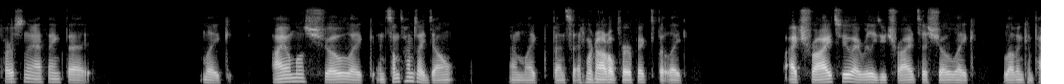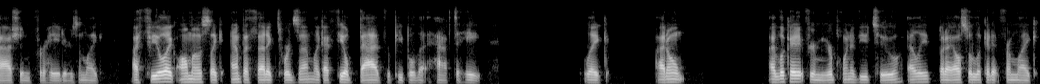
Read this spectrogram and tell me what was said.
personally, I think that like I almost show like, and sometimes I don't. And like Ben said, we're not all perfect, but like I try to, I really do try to show like love and compassion for haters, and like I feel like almost like empathetic towards them. Like I feel bad for people that have to hate. Like I don't. I look at it from your point of view too, Ellie, but I also look at it from like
